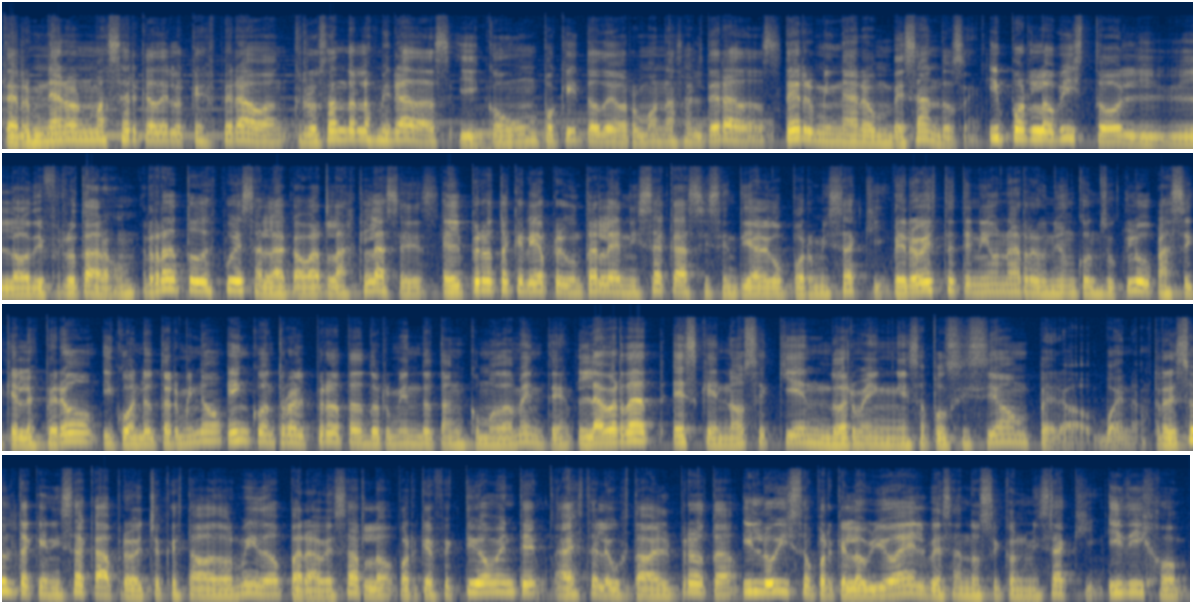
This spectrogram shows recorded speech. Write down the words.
terminaron más cerca de lo que esperaban, cruzando las miradas y con un poquito de hormonas alteradas, terminaron besándose. Y por lo visto lo disfrutaron. Rato después, al acabar las clases, el prota quería preguntarle a Nisaka si sentía algo por Misaki, pero este tenía una reunión con su club, así que lo esperó y cuando terminó encontró al prota durmiendo tan cómodamente. La verdad es que no sé quién duerme en esa posición, pero bueno. Resulta que Nisaka aprovechó que estaba dormido para besarlo, porque efectivamente a este le gustaba el prota y lo hizo porque lo vio a él besándose con Misaki. Y dijo,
